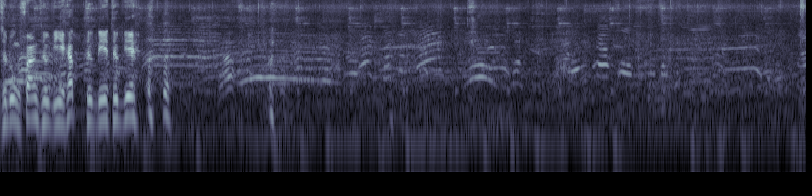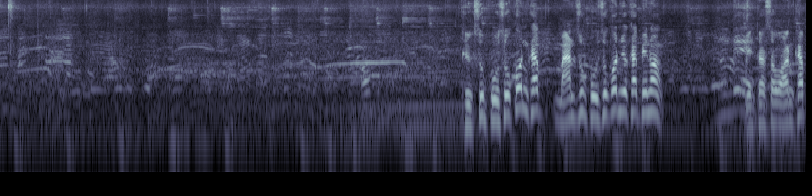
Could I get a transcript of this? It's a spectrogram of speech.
สะดุ้งฟังถือดีครับถือดีถือดีถึกสุภูสุคนครับหมานสุภูสุคนอยู่ครับพี่น้องเป็นตาสวรรค์ครับ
